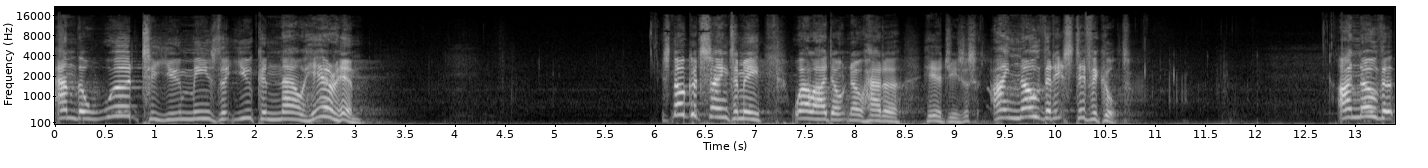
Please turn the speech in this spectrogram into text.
and the word to you means that you can now hear him. It's no good saying to me, Well, I don't know how to hear Jesus. I know that it's difficult. I know that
